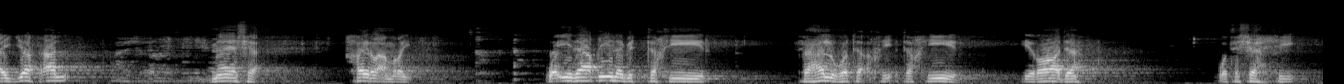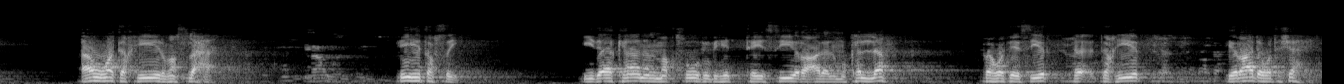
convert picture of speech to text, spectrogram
أن يفعل ما يشاء. خير الأمرين. وإذا قيل بالتخيير فهل هو تخيير إرادة وتشهي أو تخيير مصلحة؟ فيه تفصيل. إذا كان المقصود به التيسير على المكلف فهو تيسير تخيير إرادة وتشهي.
